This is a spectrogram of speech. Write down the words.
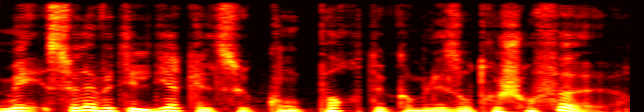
Mais cela veut-il dire qu'elle se comporte comme les autres chauffeurs?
